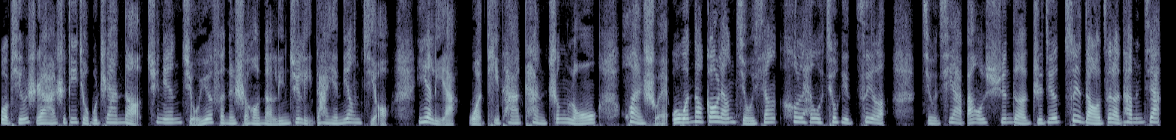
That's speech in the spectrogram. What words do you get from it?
我平时啊是滴酒不沾的。去年九月份的时候呢，邻居李大爷酿酒，夜里啊我替他看蒸笼换水，我闻到高粱酒香，后来我就给醉了，酒气啊把我熏的直接醉倒在了他们家，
